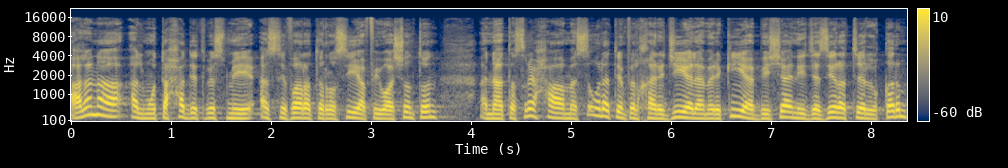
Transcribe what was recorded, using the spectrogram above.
أعلن المتحدث باسم السفارة الروسية في واشنطن أن تصريح مسؤولة في الخارجية الأمريكية بشأن جزيرة القرم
